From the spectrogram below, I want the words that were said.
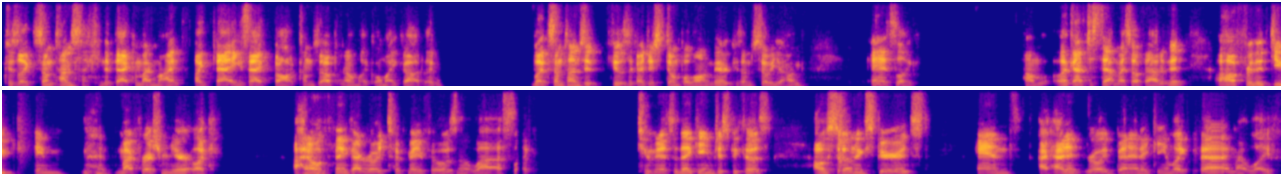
because like sometimes like in the back of my mind like that exact thought comes up and i'm like oh my god like like sometimes it feels like i just don't belong there because i'm so young and it's like um like i have to step myself out of it uh for the duke game my freshman year like i don't think i really took many photos in the last like two minutes of that game just because i was so inexperienced and i hadn't really been at a game like that in my life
